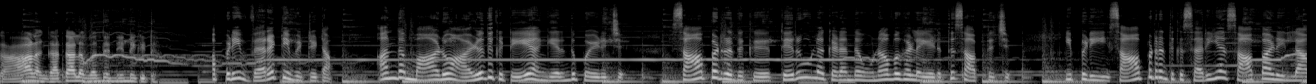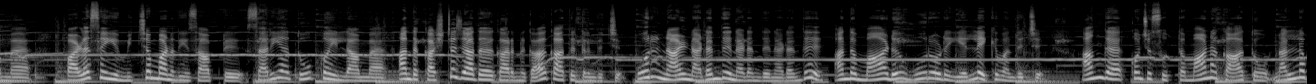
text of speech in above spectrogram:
காலங்காத்தால வந்து நின்னுக்கிட்டு. அப்படி விரட்டி விட்டுட்டான். அந்த மாடும் அழுதுகிட்டே அங்கிருந்து போயிடுச்சு. சாப்பிட்றதுக்கு தெருவுல கிடந்த உணவுகளை எடுத்து சாப்பிட்டுச்சு. இப்படி சாப்பிட்றதுக்கு சரியா சாப்பாடு இல்லாம பழசையும் மிச்சமானதையும் சாப்பிட்டு சரியா தூக்கம் இல்லாம அந்த கஷ்ட ஜாதகக்காரனுக்காக காத்துட்டு இருந்துச்சு. ஒரு நாள் நடந்து நடந்து நடந்து அந்த மாடு ஊரோட எல்லைக்கு வந்துச்சு. அங்க கொஞ்சம் சுத்தமான காத்தும் நல்ல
